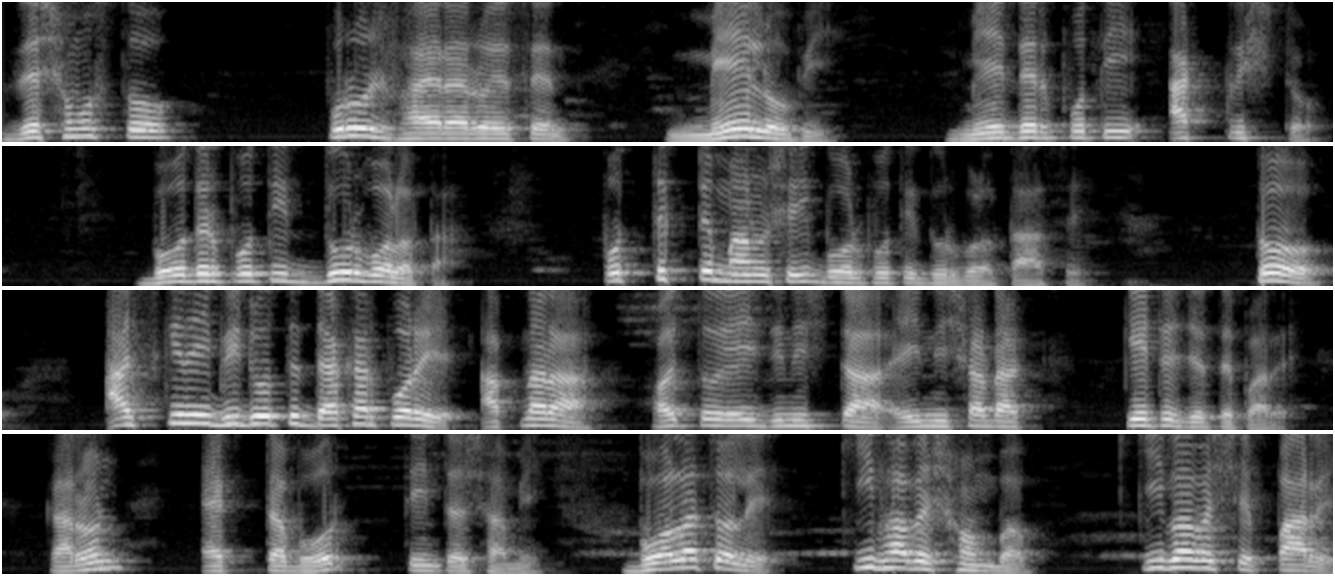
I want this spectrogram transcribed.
যে সমস্ত পুরুষ ভাইয়েরা রয়েছেন, মেয়ে লোভী, মেয়েদের প্রতি আকৃষ্ট বৌদের প্রতি দুর্বলতা, প্রত্যেকটা মানুষেই বউর প্রতি দুর্বলতা আছে। তো আজকের এই ভিডিওতে দেখার পরে আপনারা হয়তো এই জিনিসটা, এই নেশাটা কেটে যেতে পারে। কারণ একটা বোর, তিনটা স্বামী। বলা চলে, কীভাবে সম্ভব? কীভাবে সে পারে?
